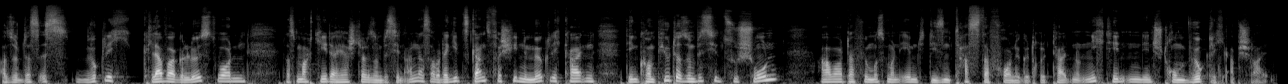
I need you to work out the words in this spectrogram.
Also das ist wirklich clever gelöst worden. Das macht jeder Hersteller so ein bisschen anders. Aber da gibt es ganz verschiedene Möglichkeiten, den Computer so ein bisschen zu schonen. Aber dafür muss man eben diesen Taster vorne gedrückt halten und nicht hinten den Strom wirklich abschalten.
